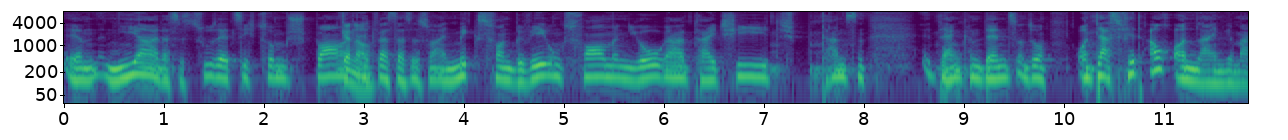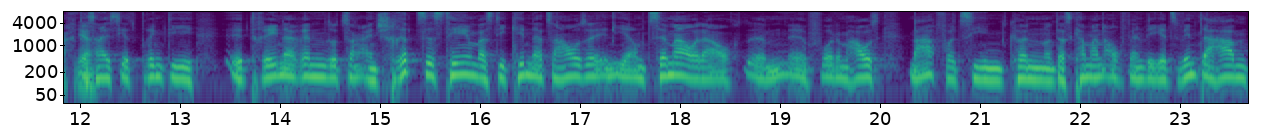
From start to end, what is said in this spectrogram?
ähm, NIA, das ist zusätzlich zum Sport genau. etwas, das ist so ein Mix von Bewegungsformen, Yoga, Tai Chi, Tanzen Denkendens und so. Und das wird auch online gemacht. Ja. Das heißt, jetzt bringt die äh, Trainerin sozusagen ein Schrittsystem, was die Kinder zu Hause in ihrem Zimmer oder auch ähm, äh, vor dem Haus nachvollziehen können. Und das kann man auch, wenn wir jetzt Winter haben,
